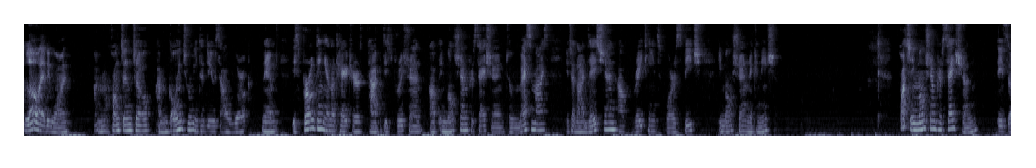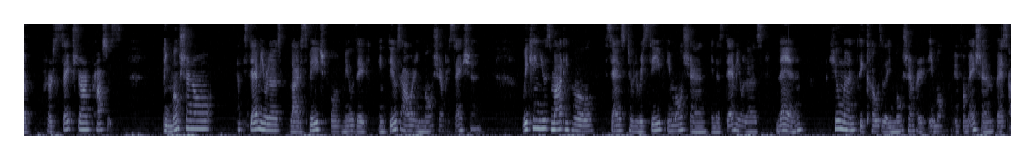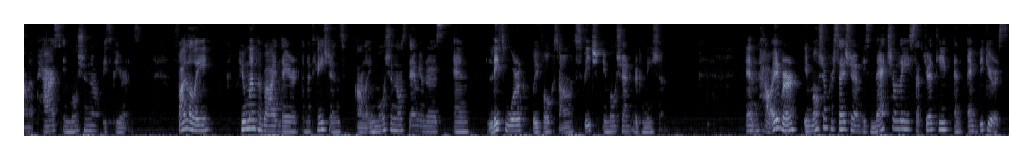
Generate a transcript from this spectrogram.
Hello everyone, I'm Huang-Cheng Chou. I'm going to introduce our work named Exploiting Annotators Type Distribution of Emotion Perception to Maximize Utilization of Ratings for Speech Emotion Recognition. What emotion perception? is a perceptual process. Emotional stimulus like speech or music induce our emotion procession we can use multiple senses to receive emotion in the stimulus, then human decodes the emotion emo information based on a past emotional experience. Finally, humans provide their annotations on the emotional stimulus and this work we focus on speech emotion recognition. And however, emotion perception is naturally subjective and ambiguous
